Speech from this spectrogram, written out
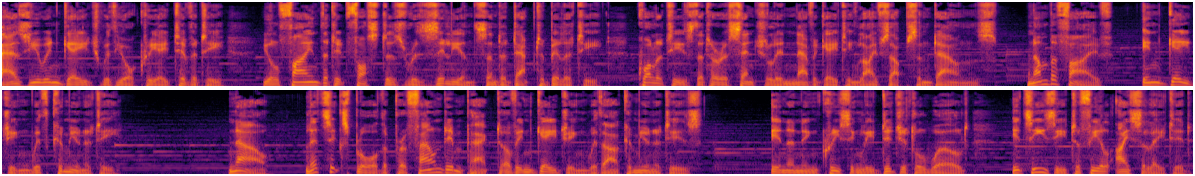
As you engage with your creativity, you'll find that it fosters resilience and adaptability, qualities that are essential in navigating life's ups and downs. Number five, engaging with community. Now, let's explore the profound impact of engaging with our communities. In an increasingly digital world, it's easy to feel isolated,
